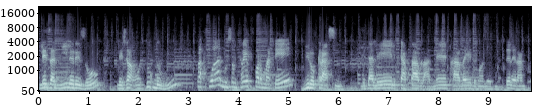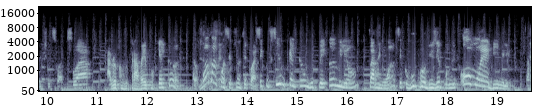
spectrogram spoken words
les amis, le réseau, les gens autour de vous. Parfois, nous sommes très formatés bureaucratie d'aller le cartable à main, travailler devant l'ordinateur et rentrer chez soi le soir, alors que vous travaillez pour quelqu'un. Alors, moi, ma conception, c'est quoi? C'est que si quelqu'un vous paye un million par mois, c'est que vous produisez pour lui au moins 10 millions.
